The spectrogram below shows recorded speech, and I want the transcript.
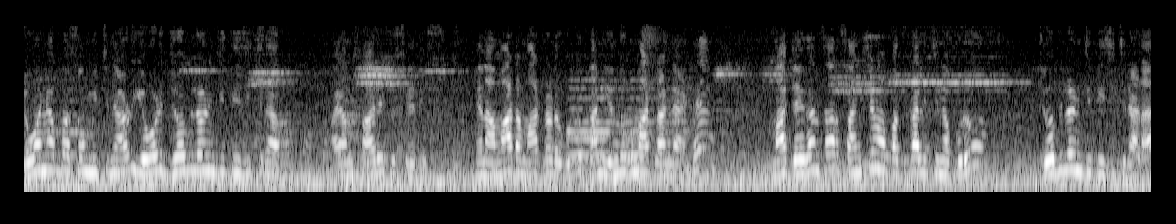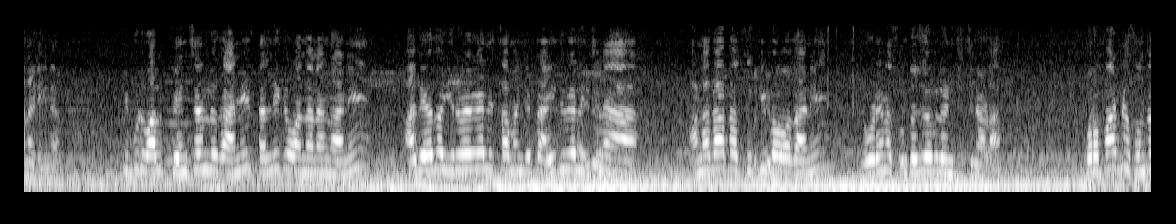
యువనబ్బా సొమ్ము ఇచ్చినాడు ఎవడు జోబులో నుంచి తీసి ఇచ్చినారు I'm sorry to say this నేను ఆ మాట మాట్లాడకూడదు కానీ ఎందుకు మాట్లాడినా అంటే మా జగన్ సార్ సంక్షేమ పథకాలు ఇచ్చినప్పుడు జోబిలో నుంచి తీసి ఇచ్చినాడా అని అడిగినారు. ఇప్పుడు వాళ్ళు పెన్షన్లు కానీ తల్లికి వందనం కానీ అదేదో ఇరవై వేలు ఇస్తామని చెప్పి ఐదు వేలు ఇచ్చిన అన్నదాత సుఖీభవ కానీ ఎవడైనా సొంత జోబులో నుంచి ఇచ్చినాడా? పొరపాటున సొంత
